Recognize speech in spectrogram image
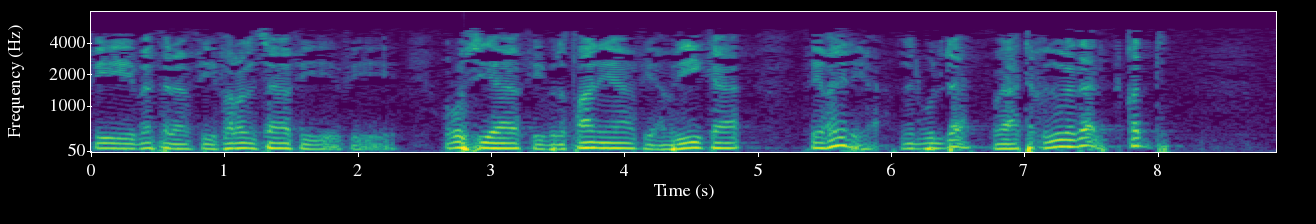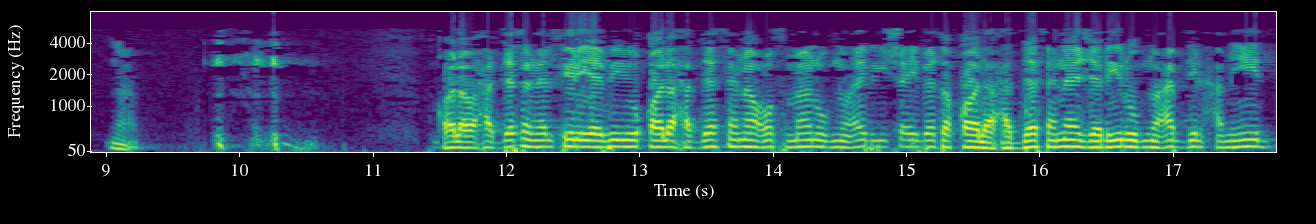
في مثلا في فرنسا في في روسيا في بريطانيا في أمريكا في غيرها من البلدان ويعتقدون ذلك قد. نعم. قال وحدثنا الفريابي قال حدثنا عثمان بن أبي شيبة قال حدثنا جرير بن عبد الحميد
